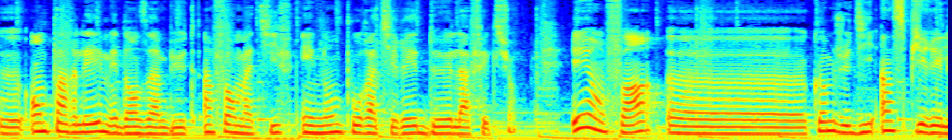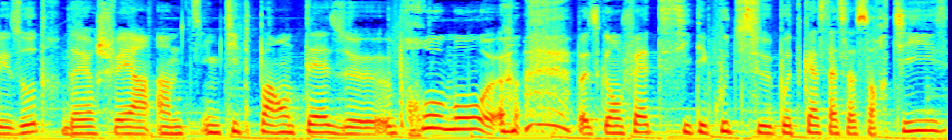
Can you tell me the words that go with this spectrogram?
euh, en parler mais dans un but informatif et non pour attirer de l'affection. Et enfin, euh, comme je dis, inspirer les autres. D'ailleurs je fais un, une petite parenthèse euh, promo parce qu'en fait si tu écoutes ce podcast à sa sortie,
